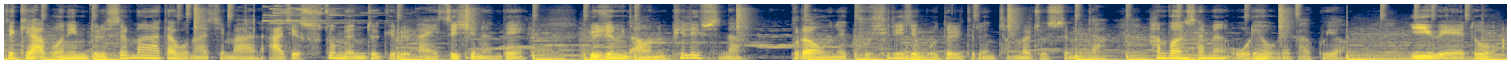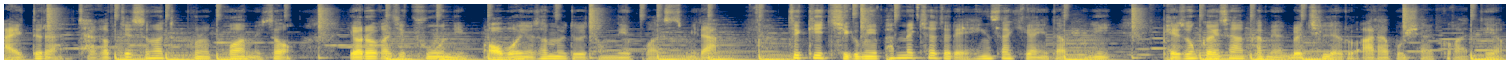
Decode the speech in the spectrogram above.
특히 아버님들이 쓸만하다고는 하지만 아직 수도 면도기를 많이 쓰시는데 요즘 나오는 필립스나 브라운의 9 시리즈 모델들은 정말 좋습니다. 한번 사면 오래오래 가고요. 이 외에도 알뜰한 작업제 스마트폰을 포함해서 여러 가지 부모님 어버이날 선물들을 정리해 보았습니다. 특히 지금의 판매처들의 행사 기간이다 보니 배송까지 생각하면 며칠 내로 알아보셔야 할 것 같아요.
